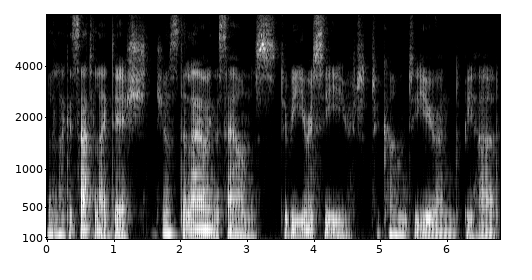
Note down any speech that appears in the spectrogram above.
but like a satellite dish, just allowing the sounds to be received, to come to you and be heard.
